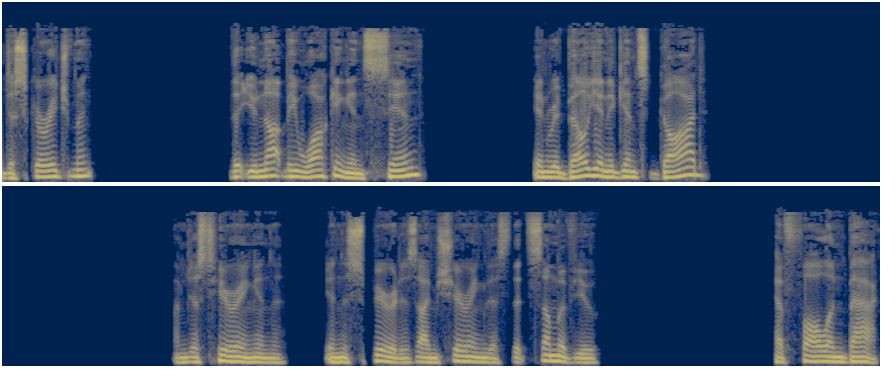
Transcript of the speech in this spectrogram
discouragement, that you not be walking in sin, in rebellion against God. I'm just hearing in the in the spirit as I'm sharing this that some of you have fallen back.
